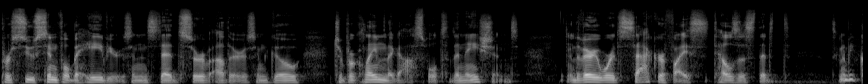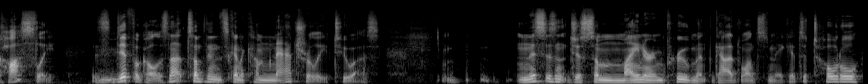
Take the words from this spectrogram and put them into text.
pursue sinful behaviors and instead serve others and go to proclaim the gospel to the nations. And the very word sacrifice tells us that it's going to be costly. It's mm-hmm. difficult. It's not something that's going to come naturally to us. And this isn't just some minor improvement God wants to make. It's a total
